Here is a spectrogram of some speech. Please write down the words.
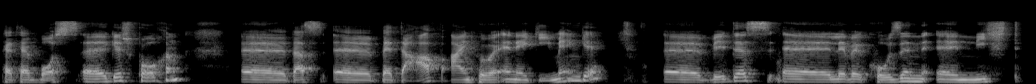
Peter Boss äh, gesprochen. Äh, das bedarf eine hohe Energiemenge wird es Leverkusen nicht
